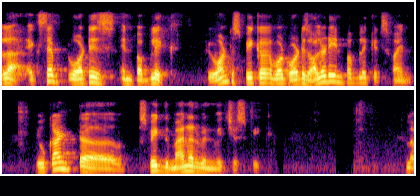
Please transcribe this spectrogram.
Allah, except what is in public. If you want to speak about what is already in public, it's fine. You can't uh, speak the manner in which you speak. ಅಲ್ಲ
